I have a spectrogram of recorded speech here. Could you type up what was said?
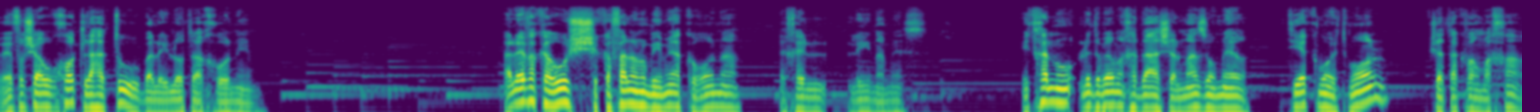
ואיפה שהרוחות להטו בלילות האחרונים. הלב הקרוש שקפא לנו בימי הקורונה החל להינמס. התחלנו לדבר מחדש על מה זה אומר תהיה כמו אתמול כשאתה כבר מחר.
